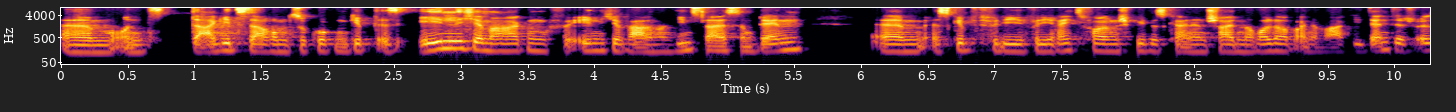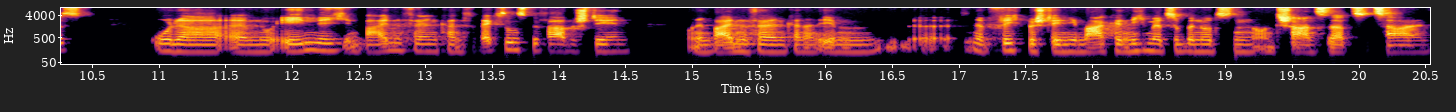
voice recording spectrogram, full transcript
Ähm, und da geht es darum zu gucken, gibt es ähnliche Marken für ähnliche Waren und Dienstleistungen, denn ähm, es gibt für die, für die Rechtsfolgen spielt es keine entscheidende Rolle, ob eine Marke identisch ist oder ähm, nur ähnlich. In beiden Fällen kann Verwechslungsgefahr bestehen und in beiden Fällen kann dann eben äh, eine Pflicht bestehen, die Marke nicht mehr zu benutzen und Schadensersatz zu zahlen,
